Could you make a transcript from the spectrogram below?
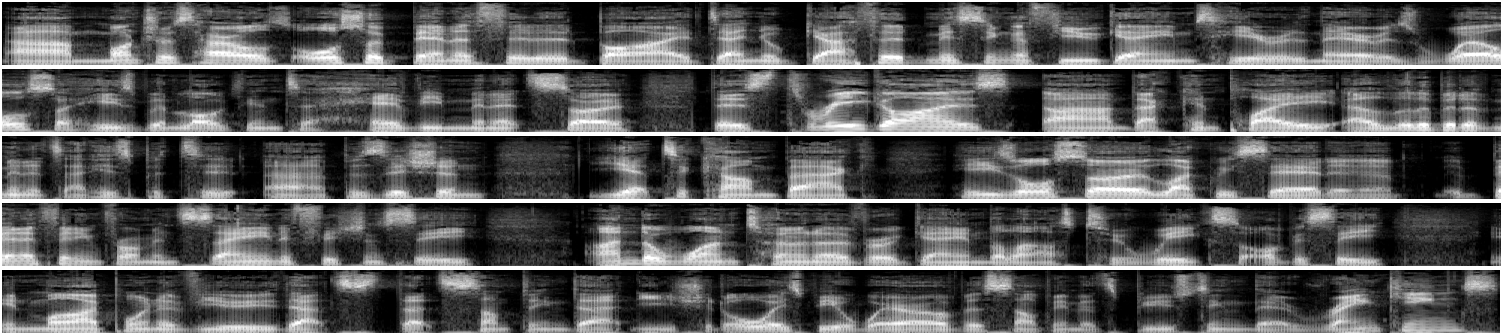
Um, Montrezl Harrell's also benefited by Daniel Gafford missing a few games here and there as well, so he's been logged into heavy minutes. So there's three guys uh, that can play a little bit of minutes at his uh, position yet to come back. He's also, like we said, uh, benefiting from insane efficiency, under one turnover a game the last two weeks. So obviously, in my point of view, that's that's something that you should always be aware of as something that's boosting their rankings.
